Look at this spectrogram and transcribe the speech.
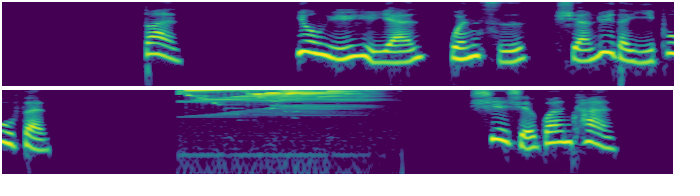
段，用于语言、文词、旋律的一部分。谢谢观看。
